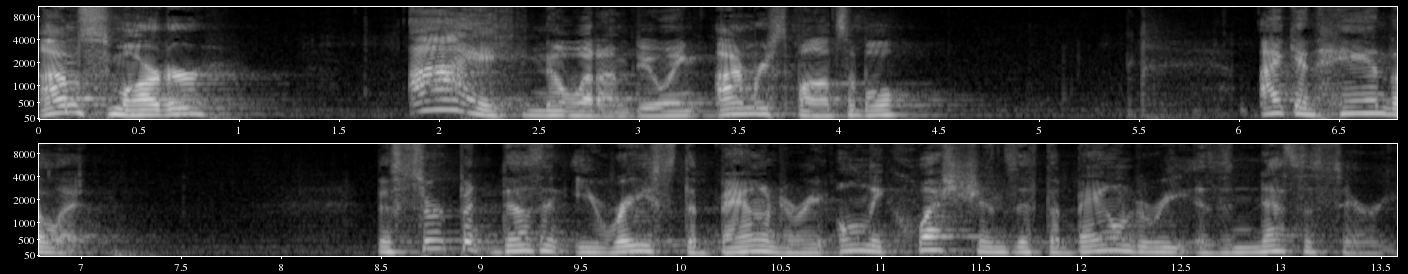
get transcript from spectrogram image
I'm smarter. I know what I'm doing. I'm responsible. I can handle it. The serpent doesn't erase the boundary, only questions if the boundary is necessary.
